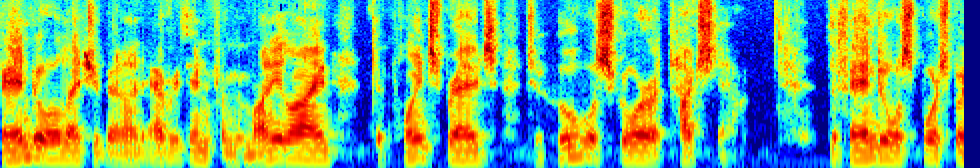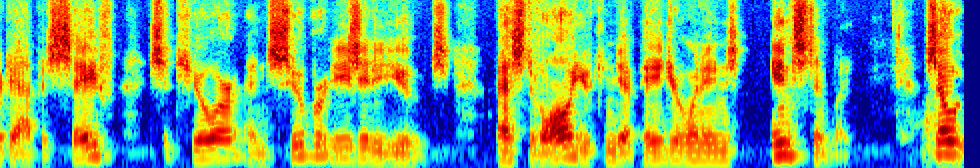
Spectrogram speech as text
FanDuel lets you bet on everything from the money line to point spreads to who will score a touchdown. The FanDuel Sportsbook app is safe, secure, and super easy to use. Best of all, you can get paid your winnings instantly. So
